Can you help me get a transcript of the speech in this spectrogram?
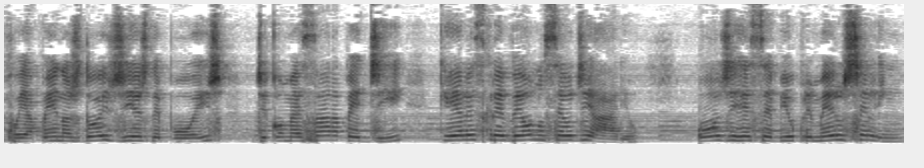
Foi apenas dois dias depois de começar a pedir que ele escreveu no seu diário: Hoje recebi o primeiro xelim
